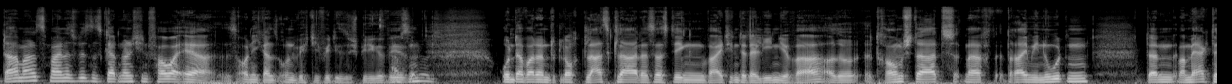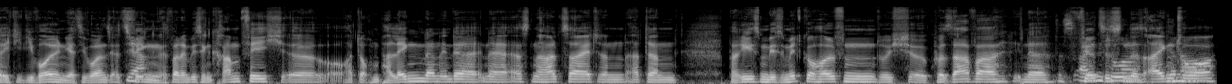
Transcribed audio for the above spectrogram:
damals, meines Wissens. Es gab noch nicht den VAR. Das ist auch nicht ganz unwichtig für dieses Spiel gewesen. Absolut. Und da war dann doch glasklar, dass das Ding weit hinter der Linie war. Also äh, Traumstart nach drei Minuten. Dann, man merkte richtig, die wollen jetzt, die wollen es erzwingen. Ja. Es war dann ein bisschen krampfig, äh, hat auch ein paar Längen dann in der, in der ersten Halbzeit. Dann hat dann Paris ein bisschen mitgeholfen durch äh, Kursawa in der das 40. Eigentor, das Eigentor. Genau.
